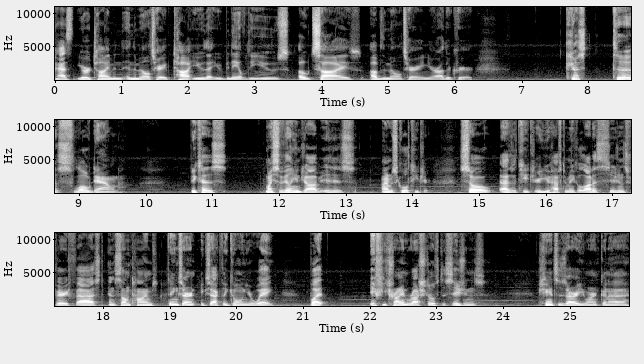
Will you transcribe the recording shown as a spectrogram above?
has your time in, in the military taught you that you've been able to use outside of the military in your other career? Just to slow down. Because my civilian job is I'm a school teacher. So, as a teacher, you have to make a lot of decisions very fast, and sometimes things aren't exactly going your way. But if you try and rush those decisions, chances are you aren't going to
